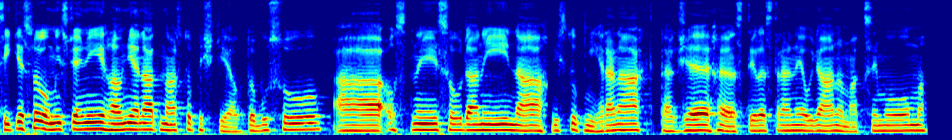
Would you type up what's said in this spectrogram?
Sítě jsou umístěny hlavně nad nástupišti autobusů a ostny jsou daný na výstupních hranách, takže z téhle strany je uděláno maximum.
